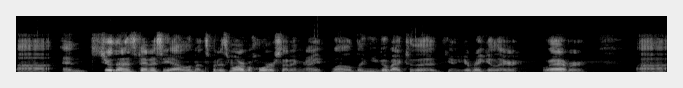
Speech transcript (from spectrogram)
Uh, and sure, that has fantasy elements, but it's more of a horror setting, right? Well, then you go back to the you know your regular whatever, uh,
